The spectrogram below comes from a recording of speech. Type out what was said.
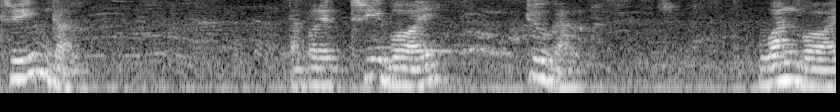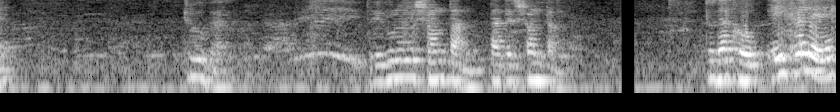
থ্রি গার্ল তারপরে three boy two girl one boy two girl তো এগুলো সন্তান, তাদের সন্তান। তো দেখো, এইখানে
